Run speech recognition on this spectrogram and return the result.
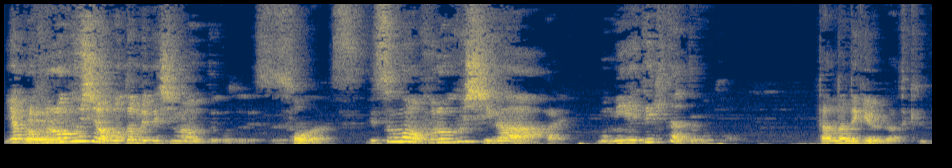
やっぱ不老不死を求めてしまうってことです。そうなんです。で、その不老不死がはい、もう見えてきたってこと？だんだんできるようになってくる。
